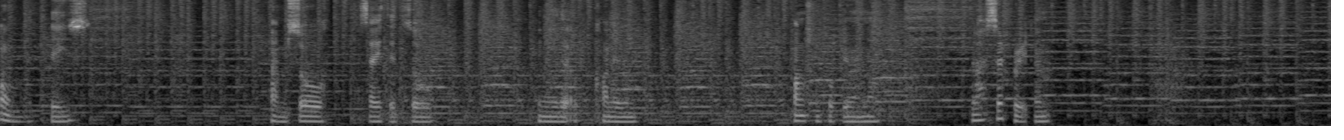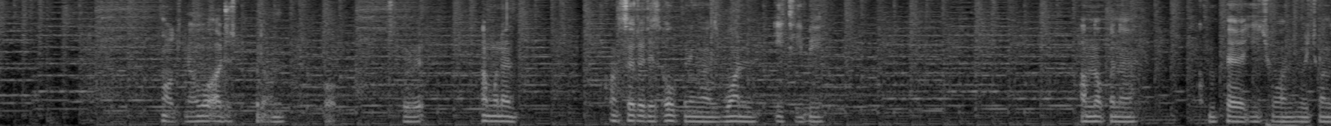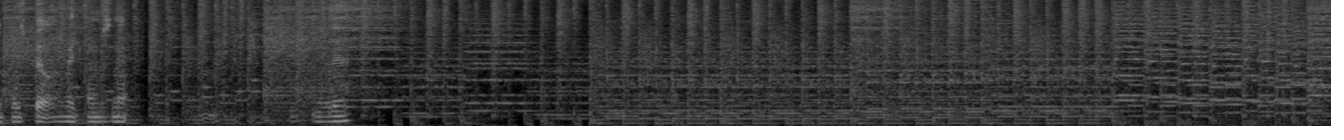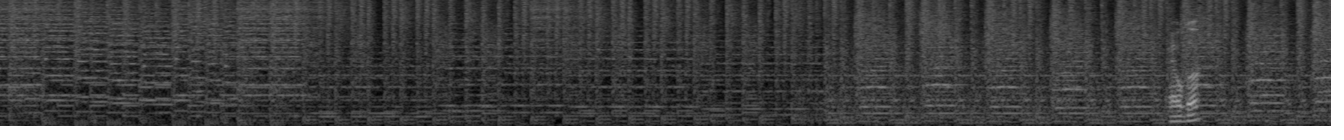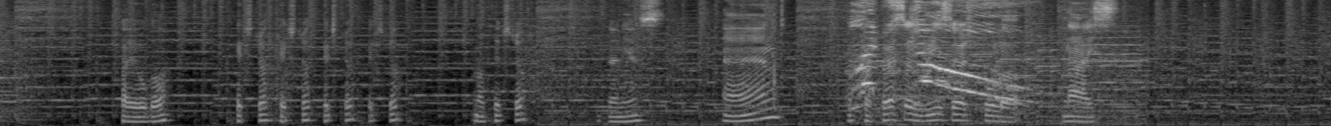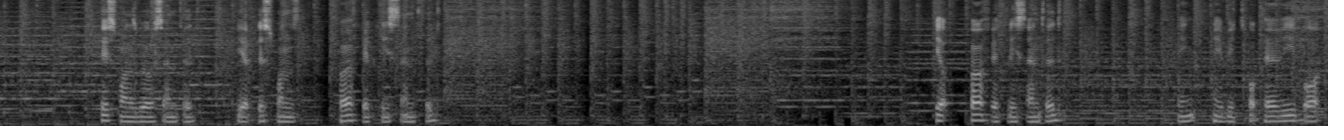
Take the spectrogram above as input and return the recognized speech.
Oh my days! I'm so excited, so you know that I can't even function properly right now. Should I separate them? You know what? I'll just put it on. Oh, screw it. I'm gonna consider this opening as one ETB. I'm not gonna compare each one, which one was better and which one was not. Over there. Texture, texture, texture. No texture. Then yes. And the professor's research pull-up. Nice. This one's well centered. Yep, this one's perfectly centered. Yep, perfectly centered. I think maybe top heavy, but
